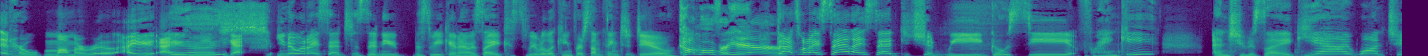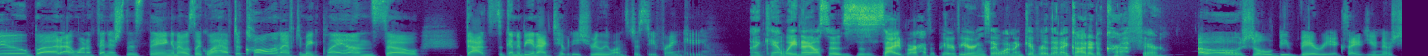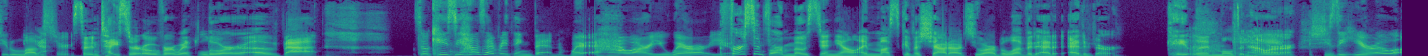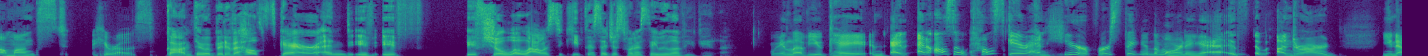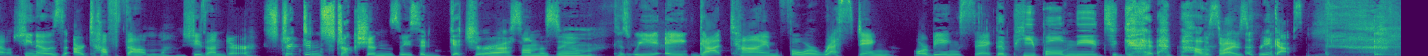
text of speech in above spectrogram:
and her mama Roo. I, I need to get. You know what I said to Sydney this weekend? I was like, we were looking for something to do. Come over here. That's what I said. I said, should we go see Frankie? And she was like, yeah, I want to, but I want to finish this thing. And I was like, well, I have to call and I have to make plans. So that's going to be an activity. She really wants to see Frankie. I can't wait. And I also, this is a sidebar, have a pair of earrings I want to give her that I got at a craft fair. Oh, she'll be very excited. You know, she loves her. So entice her over with lure of that. So, Casey, how's everything been? Where, how are you? Where are you? First and foremost, Danielle, I must give a shout out to our beloved ed- editor, Caitlin Moldenhauer. Kate, She's a hero amongst heroes. Gone through a bit of a health scare, and if if if she'll allow us to keep this, I just want to say we love you, Caitlin. We love you, Kate. And, and, and also, health scare and here, first thing in the morning, uh, under our, you know, she knows our tough thumb she's under Strict instructions. We said, get your ass on the Zoom. because we ain't got time for resting or being sick. The people need to get at the Housewives recaps.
